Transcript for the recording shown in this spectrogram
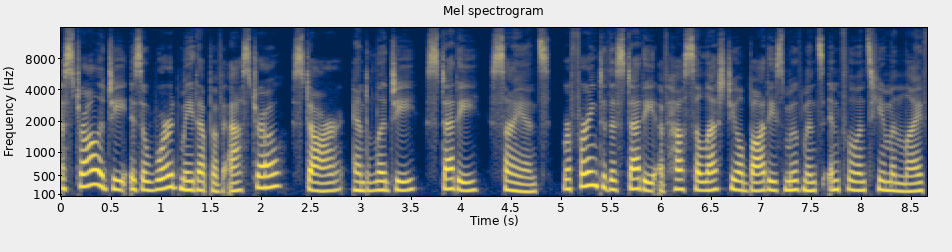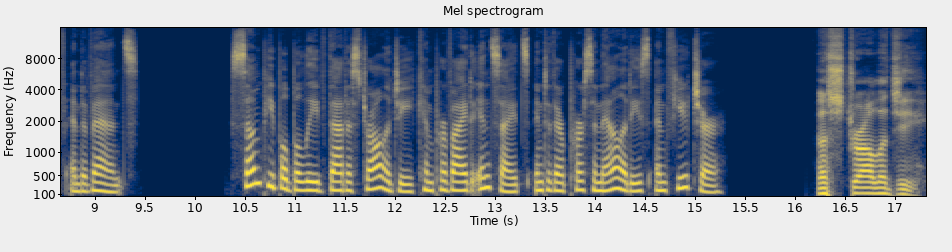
Astrology is a word made up of astro, star, and logy, study, science, referring to the study of how celestial bodies' movements influence human life and events. Some people believe that astrology can provide insights into their personalities and future. Astrology.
